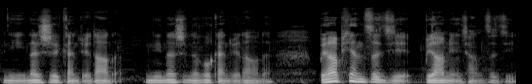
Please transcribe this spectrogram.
你那是感觉到的，你那是能够感觉到的。不要骗自己，不要勉强自己。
